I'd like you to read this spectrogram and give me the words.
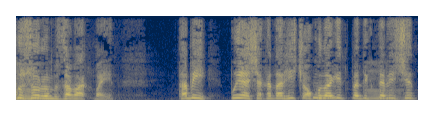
kusurumuza bakmayın. Tabii bu yaşa kadar hiç okula gitmedikleri için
